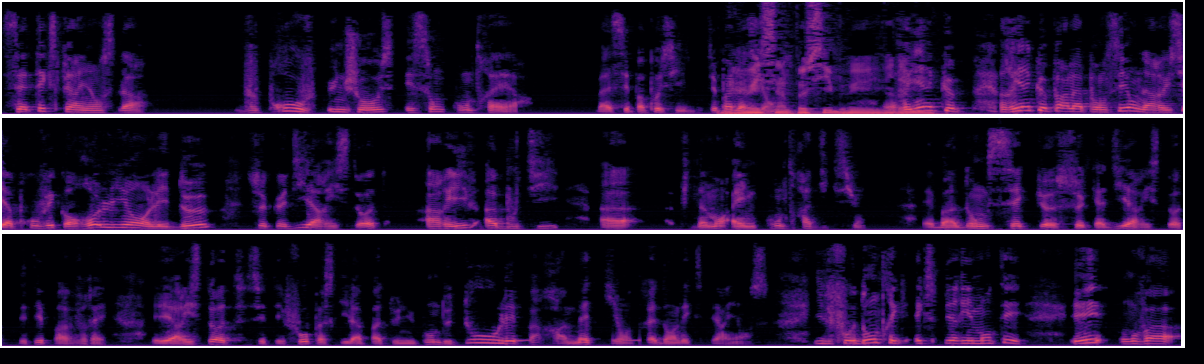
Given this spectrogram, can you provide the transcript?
cette expérience-là prouve une chose et son contraire. Bah, c'est pas possible. C'est pas de la oui, c'est impossible. Oui, rien que rien que par la pensée, on a réussi à prouver qu'en reliant les deux, ce que dit Aristote arrive, aboutit à finalement à une contradiction eh ben donc c'est que ce qu'a dit Aristote n'était pas vrai. Et Aristote, c'était faux parce qu'il n'a pas tenu compte de tous les paramètres qui entraient dans l'expérience. Il faut donc expérimenter. Et on va,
